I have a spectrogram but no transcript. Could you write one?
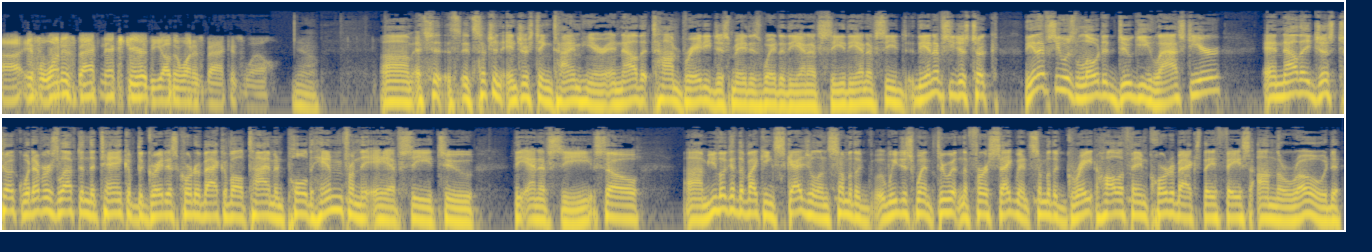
uh, if one is back next year, the other one is back as well. Yeah. Um, it's, it's it's such an interesting time here, and now that Tom Brady just made his way to the NFC, the NFC the NFC just took the NFC was loaded Doogie last year, and now they just took whatever's left in the tank of the greatest quarterback of all time and pulled him from the AFC to the NFC. So um, you look at the Vikings schedule, and some of the we just went through it in the first segment. Some of the great Hall of Fame quarterbacks they face on the road,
